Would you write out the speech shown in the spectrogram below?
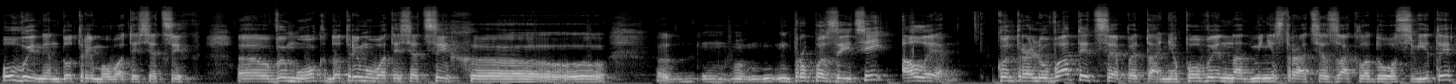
повинен дотримуватися цих е, вимог, дотримуватися цих е, пропозицій, але Контролювати це питання повинна адміністрація закладу освіти,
